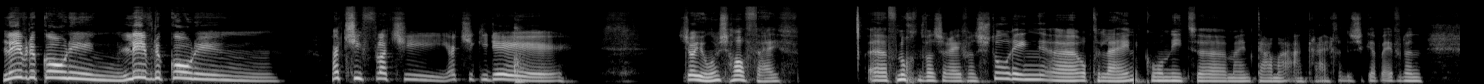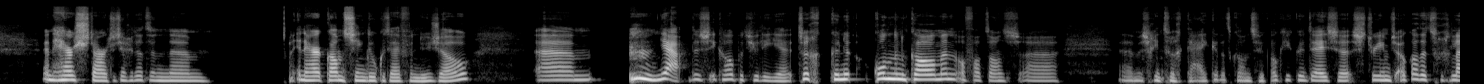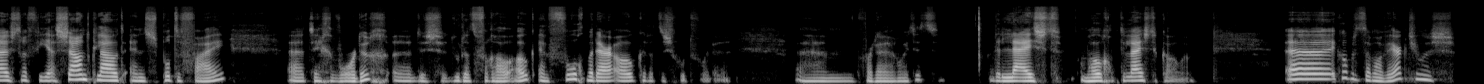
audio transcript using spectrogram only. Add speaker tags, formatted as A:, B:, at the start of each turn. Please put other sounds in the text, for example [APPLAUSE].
A: Leef de koning, leef de koning. Hartje flatje, hartstikke. Zo jongens, half vijf. Uh, vanochtend was er even een storing uh, op de lijn. Ik kon niet uh, mijn camera aankrijgen. Dus ik heb even een, een herstart. Zeg je dat? Een, um, een herkansing doe ik het even nu zo. Um, [CLEARS THROAT] ja, dus ik hoop dat jullie terug kunnen, konden komen. Of althans uh, misschien terugkijken. Dat kan natuurlijk ook. Je kunt deze streams ook altijd terugluisteren via SoundCloud en Spotify tegenwoordig. Dus doe dat vooral ook. En volg me daar ook. Dat is goed voor de, um, voor de, hoe heet het? de lijst, om hoog op de lijst te komen. ik hoop dat het allemaal werkt, jongens.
